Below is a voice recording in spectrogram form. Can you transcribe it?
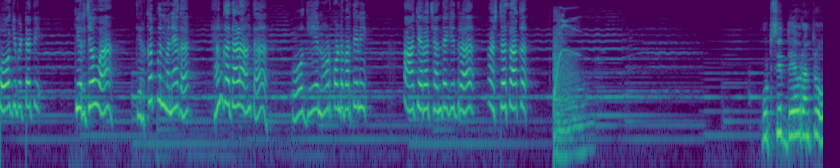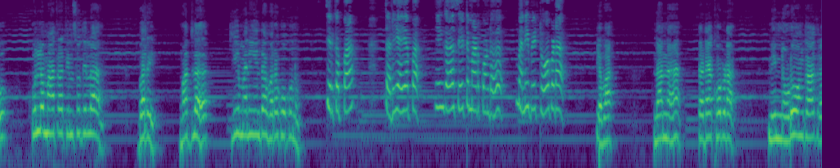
ಹೋಗಿ ಬಿಟ್ಟತಿ ಗಿರ್ಜವ್ವ, ತಿರ್ಕಪ್ಪನ ಮನ್ಯಾಗ ಹೆಂಗದಾಳ ಅಂತ ಹೋಗಿ ನೋಡ್ಕೊಂಡು ಬರ್ತೀನಿ. ಆಕೆರ ಚಂದಾಗಿದ್ರ ಅಷ್ಟೇ ಸಾಕ. ಹುಟ್ಟಿಸಿದ ದೇವ್ರಂತೂ ಹುಲ್ಲು ಮಾತ್ರ ತಿನ್ಸೋದಿಲ್ಲ. ಬರ್ರಿ ಮೊದ್ಲ ಈ ಮನೆಯಿಂದ ಹೊರಗೆ ಹೋಗುನು ತಿರ್ಕಪ್ಪ ತಡಿಯಯ್ಯಪ್ಪ ಹಿಂಗ ಸೇಟ್ ಮಾಡ್ಕೊಂಡು ಮನೆ ಬಿಟ್ಟು ಹೋಗ್ಬೇಡ. ಯವ್ವ ನನ್ನ ತಡ್ಯಾಕ್ ಹೋಗ್ಬೇಡ. ನೀನ್ ನೋಡುವಂಗಾದ್ರ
